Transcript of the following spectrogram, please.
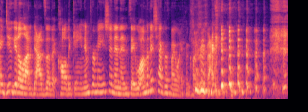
I do get a lot of dads, though, that call to gain information and then say, well, I'm going to check with my wife and call you right back.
